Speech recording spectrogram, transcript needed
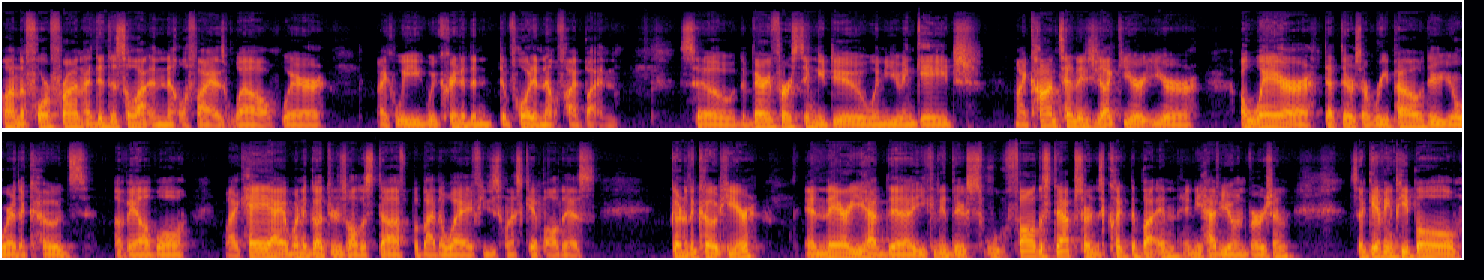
on the forefront. I did this a lot in Netlify as well, where like we we created the deployed a Netlify button. So the very first thing you do when you engage my content is like you're you're aware that there's a repo, you're aware the code's available. Like, hey, I want to go through all the stuff, but by the way, if you just want to skip all this, go to the code here. And there you have the you can either follow the steps or just click the button and you have your own version. So giving people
